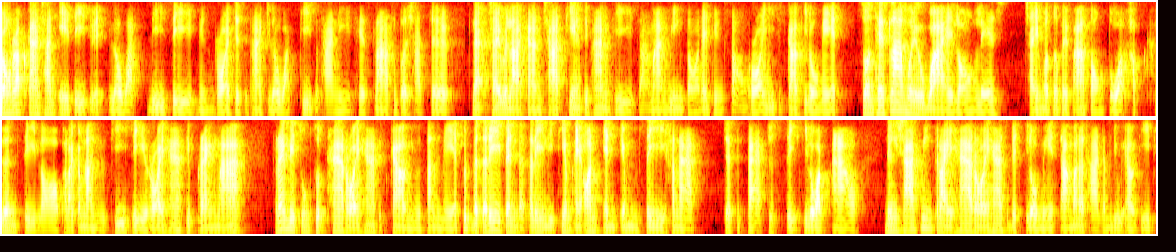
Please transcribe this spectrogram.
รองรับการชาร์จ AC 11 กิโลวัตต์ DC 175 กิโลวัตต์ ที่สถานี Tesla Supercharger และใช้เวลาการชาร์จเพียง 15 นาที สามารถวิ่งต่อได้ถึง 229 กิโลเมตร ส่วน Tesla Model Y Long Range ใช้มอเตอร์ไฟฟ้า 2 ตัวขับเคลื่อน 4 ล้อ พละกำลังอยู่ที่ 450 แรงม้า แรงบิดสูงสุด 559 นิวตันเมตร ชุดแบตเตอรี่เป็นแบตเตอรี่ลิเธียมไอออน NMC ขนาด 78.4 กิโลวัตต์อาวหนึ่งชาร์จวิ่งไกล 551 กิโลเมตร ตามมาตรฐาน WLTP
